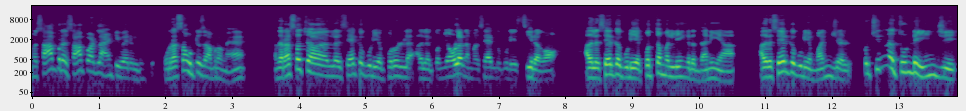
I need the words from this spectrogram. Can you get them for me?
இருக்கும் நம்ம சாப்பிட்ற சாப்பாட்டுல ஆன்டி வைரல் இருக்கு. ஒரு ரசம் விட்டு சாப்பிட்றோமே அந்த ரச அதுல சேர்க்கக்கூடிய பொருள்ல அதுல கொஞ்சம் நம்ம சேர்க்கக்கூடிய சீரகம் அதுல சேர்க்கக்கூடிய கொத்தமல்லிங்கிற தனியா அதுல சேர்க்கக்கூடிய மஞ்சள் ஒரு சின்ன துண்டு இஞ்சி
